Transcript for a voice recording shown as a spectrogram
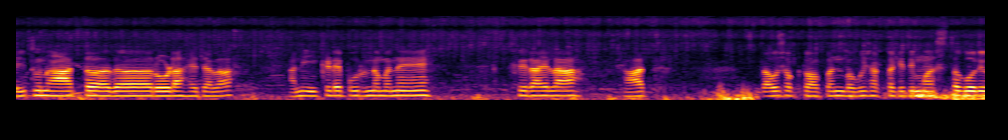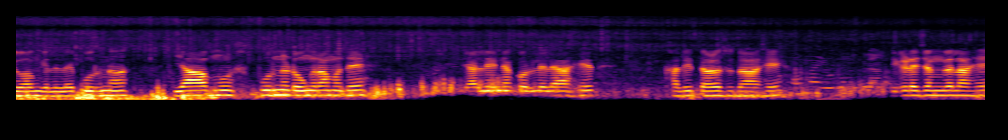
इथून आत रोड आहे त्याला. आणि इकडे पूर्णपणे फिरायला आत जाऊ शकतो आपण. बघू शकता किती मस्त गोरीवाम गेलेलं आहे. पूर्ण या मु पूर्ण डोंगरामध्ये या लेण्या कोरलेल्या आहेत. खाली तळसुद्धा आहे. इकडे जंगल आहे.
